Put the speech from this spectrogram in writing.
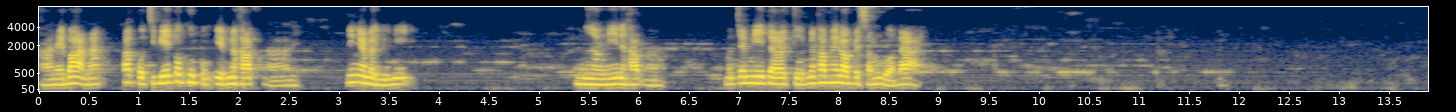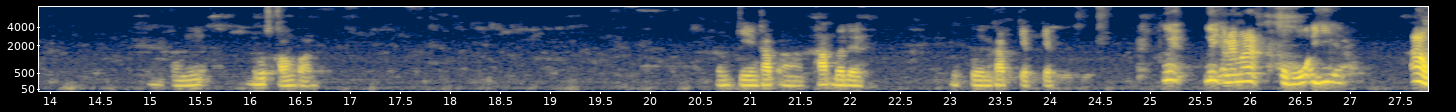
หาในบ้านนะ ถ้ากด GPS ก็คือปุ่ม M นะครับอ่านี่ นี่ไงเราอยู่นี่ เมืองนี้นะครับมันจะมีแต่ละจุดนะครับให้เราไปสำรวจได้ตรงนี้รูดของก่อนกางเกงครับอ่าพับไปเลยปืนครับ เก็บเก็บอุ้ยอุ้ยอะไรมา โอ้โหไอ้เหี้ยอ้าว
